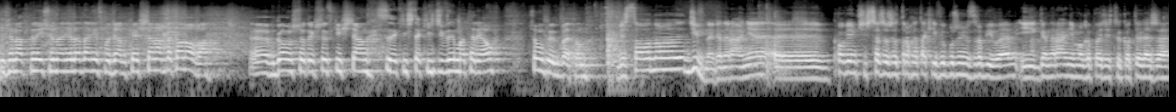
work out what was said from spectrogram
Tu się natknęliśmy na nie lada niespodziankę. Ściana betonowa. E, W gąszczu tych wszystkich ścian z jakichś takich dziwnych materiałów. Czemu to jest beton? Wiesz co, no dziwne generalnie. Yy, powiem Ci szczerze, że trochę takich wyburzeń już zrobiłem i generalnie mogę powiedzieć tylko tyle, że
